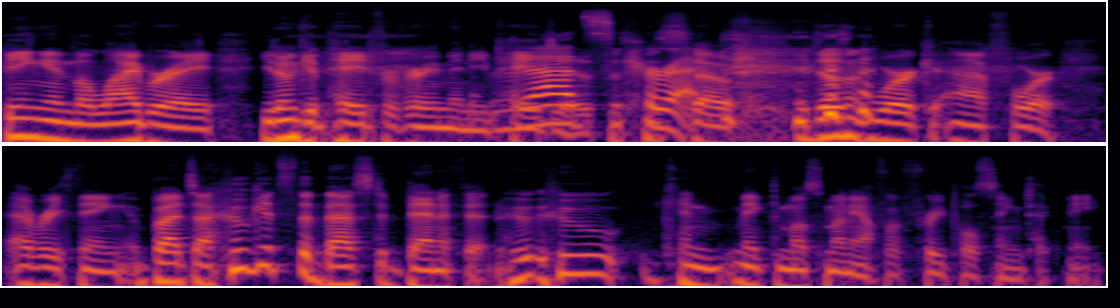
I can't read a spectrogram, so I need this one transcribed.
being in the library, you don't get paid for very many pages. That's correct. so it doesn't work uh, for everything. But uh, who gets the best benefit? Who who can make the most money off of free pulsing technique?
